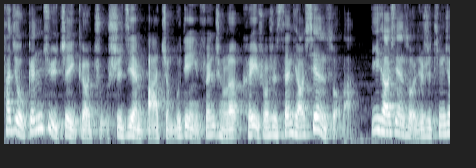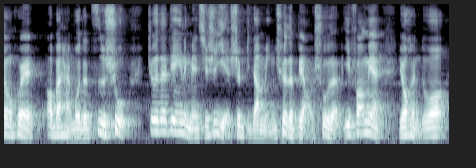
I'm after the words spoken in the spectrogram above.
他就根据这个主事件，把整部电影分成了可以说是三条线索吧。第一条线索就是听证会奥本海默的自述，这个在电影里面其实也是比较明确的表述的。一方面有很多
